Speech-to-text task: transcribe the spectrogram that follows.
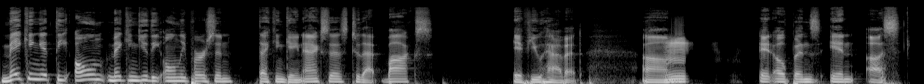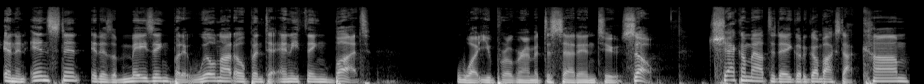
making it the on, making you the only person that can gain access to that box if you have it. Um, It opens in us in an instant. It is amazing, but it will not open to anything but what you program it to set into. So check them out today. Go to gunbox.com.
